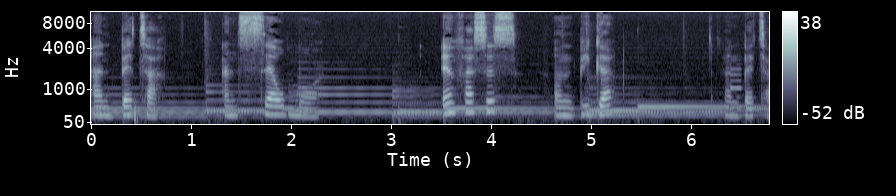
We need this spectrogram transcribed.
and better and sell more. Emphasis on bigger and better.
